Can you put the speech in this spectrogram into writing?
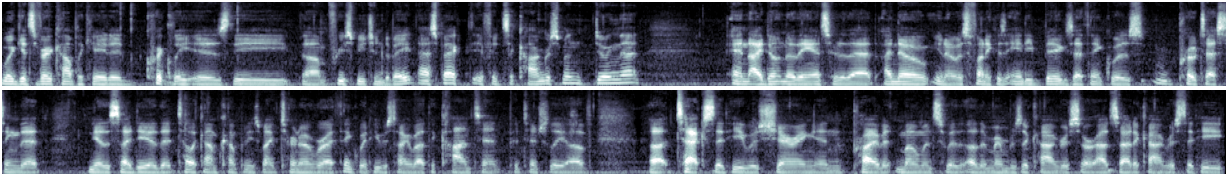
What gets very complicated quickly is the um, free speech and debate aspect. If it's a congressman doing that, and I don't know the answer to that. I know, you know, it's funny because Andy Biggs, I think, was protesting that, you know, this idea that telecom companies might turn over. I think what he was talking about the content potentially of uh, text that he was sharing in private moments with other members of Congress or outside of Congress that he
